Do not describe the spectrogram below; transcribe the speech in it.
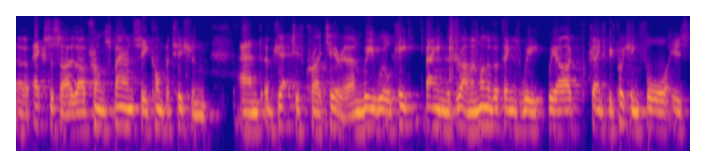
uh, exercise are transparency, competition, and objective criteria. And we will keep banging the drum. And one of the things we we are going to be pushing for is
